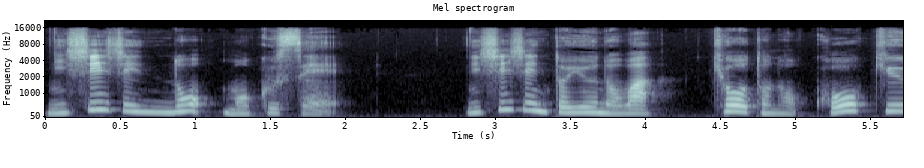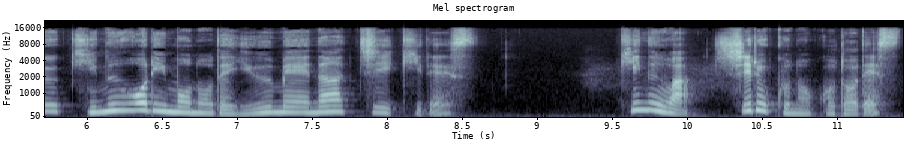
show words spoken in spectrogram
西陣の木星。西陣というのは京都の高級絹織物で有名な地域です。絹はシルクのことです。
